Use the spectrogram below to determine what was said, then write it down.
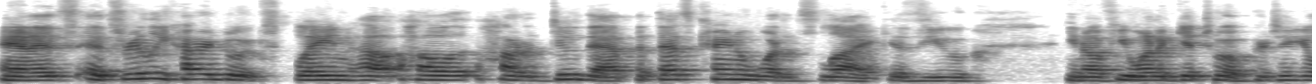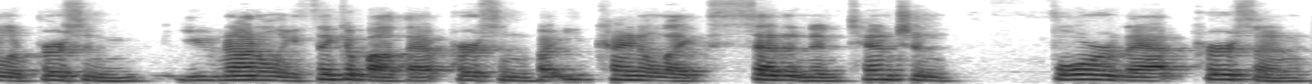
And it's it's really hard to explain how how how to do that but that's kind of what it's like is you you know if you want to get to a particular person you not only think about that person but you kind of like set an intention for that person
